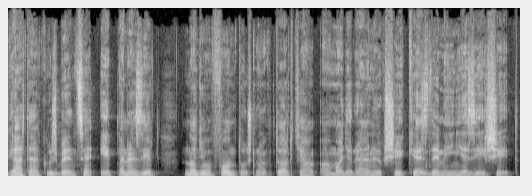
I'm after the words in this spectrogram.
Gát Ákos Bence éppen ezért nagyon fontosnak tartja a magyar elnökség kezdeményezését.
